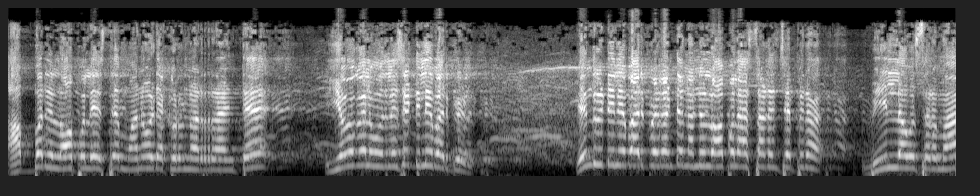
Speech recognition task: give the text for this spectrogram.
అబ్బని లోపలేస్తే మనోడు ఎక్కడున్నాడు అంటే యువకులు వదిలేసి ఢిల్లీ పారిపోయాడు. ఎందుకు ఢిల్లీ పారిపోయాడు అంటే నన్ను లోపలేస్తాడని చెప్పిన వీళ్ళు అవసరమా?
